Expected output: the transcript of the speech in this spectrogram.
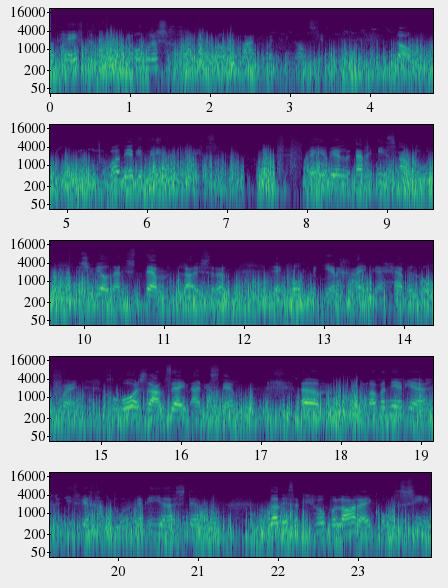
Wat heeft het, die onrustige gevoel dan te maken met financiën? Nou, wanneer je weet wat het. En je wil er iets aan doen. Dus je wil naar die stem luisteren. Ik denk volgende keer ga ik uh, hebben over gehoorzaam zijn aan die stem. Um, maar wanneer je iets weer gaat doen met die uh, stem, dan is het heel belangrijk om te zien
